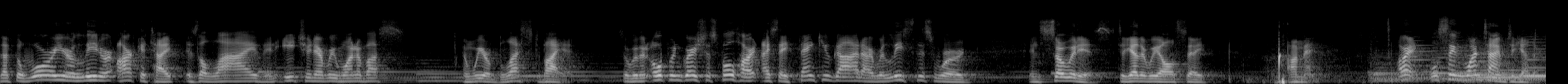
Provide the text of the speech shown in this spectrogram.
that the warrior leader archetype is alive in each and every one of us, and we are blessed by it. So, with an open, gracious, full heart, I say, Thank you, God. I release this word, and so it is. Together we all say, Amen. All right, we'll sing one time together.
